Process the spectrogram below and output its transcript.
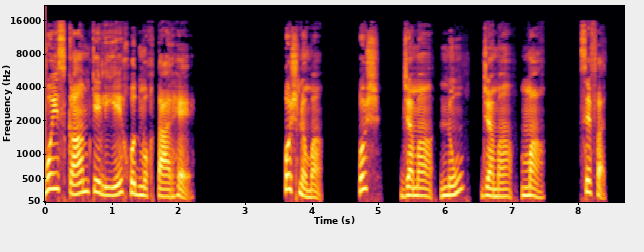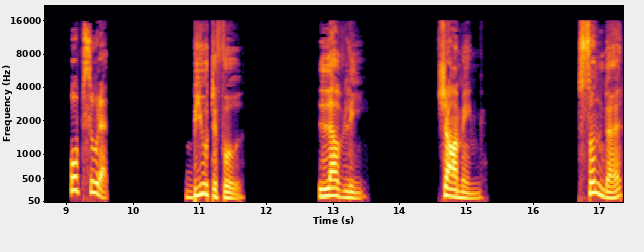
वो इस काम के लिए खुद मुख्तार है। खुशनुमा खुश जमा नु जमा माँ सिफत खूबसूरत। Beautiful lovely charming सुंदर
